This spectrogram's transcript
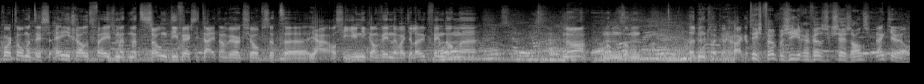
kortom, het is één groot feest met, met zo'n diversiteit aan workshops. Het, uh, ja, als je hier niet kan vinden wat je leuk vindt, dan, uh, nou, dan, dan het moet lukken. Het is veel plezier en veel succes, Hans. Dankjewel.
